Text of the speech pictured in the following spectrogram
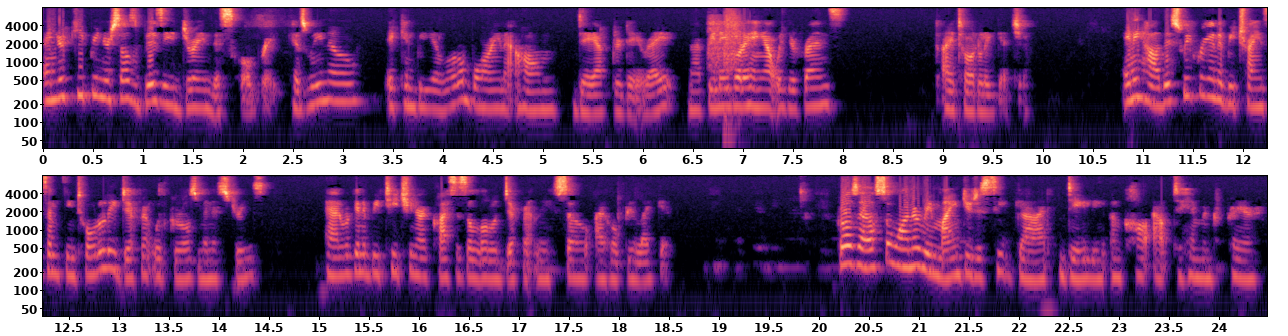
And you're keeping yourselves busy during this school break because we know it can be a little boring at home day after day, right? Not being able to hang out with your friends. I totally get you. Anyhow, this week we're going to be trying something totally different with girls ministries and we're going to be teaching our classes a little differently. So I hope you like it. Girls, I also want to remind you to seek God daily and call out to Him in prayer.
